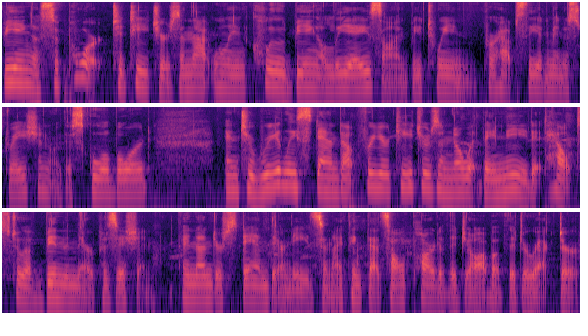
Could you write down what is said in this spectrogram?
being a support to teachers, and that will include being a liaison between perhaps the administration or the school board and to really stand up for your teachers and know what they need, it helps to have been in their position and understand their needs. And I think that's all part of the job of the director.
